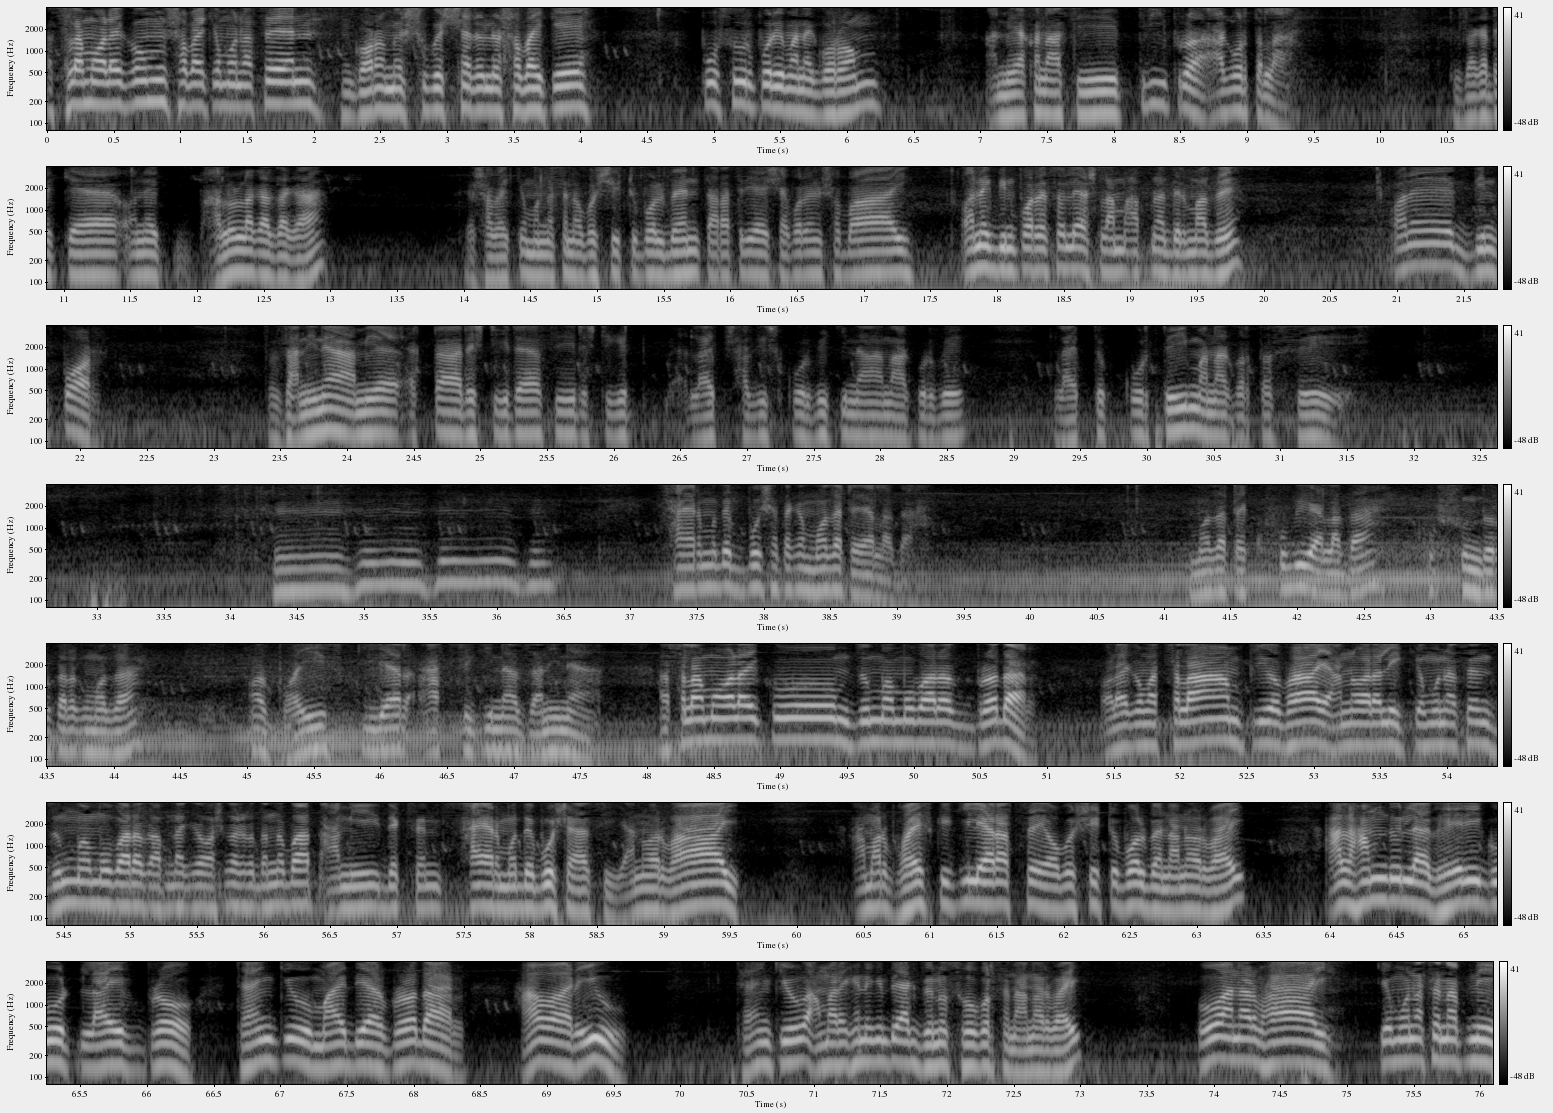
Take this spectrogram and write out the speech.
আসসালামু আলাইকুম, সবাই কেমন আছেন? গরমের শুভেচ্ছা রইল সবাইকে। প্রচুর পরিমাণে গরম। আমি এখন আছি ত্রিপুরা আগরতলা। তো জায়গাটাকে অনেক ভালো লাগা জায়গা। তো সবাই কেমন আছেন অবশ্যই একটু বলবেন। তাড়াতাড়ি এসে পড়েন সবাই। অনেক দিন পরে চলে আসলাম আপনাদের মাঝে। অনেক দিন পর। তো জানি না, আমি একটা রেস্টিকেটে আছি। রেস্টিকেট লাইভ সাজিশ করবে কি না না করবে। লাইভ তো করতেই মানা করতেছে। ছায়ার মধ্যে বসে থাকা মজাটাই আলাদা। মজাটা খুবই আলাদা, খুব সুন্দর কারক মজা। আমার ভয়েস ক্লিয়ার আছে কি না জানি না। আসসালামু আলাইকুম, জুম্মা মুবারক ব্রাদার ওয়ালাইকুম আসসালাম, প্রিয় ভাই। আনোয়ার আলী, কেমন আছেন? জুম্মা মুবারক, আপনাকে অসংখ্য ধন্যবাদ। আমি দেখছেন ছায়ার মধ্যে বসে আছি। আনোয়ার ভাই, আমার ভয়েস কি ক্লিয়ার আছে? অবশ্যই একটু বলবেন, আনোয়ার ভাই। আলহামদুলিল্লাহ very good live bro thank you my dear brother how are you thank you আমার এখানে কিন্তু একজনও শো করছেন আনার ভাই। ও আনার ভাই, কেমন আছেন আপনি?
